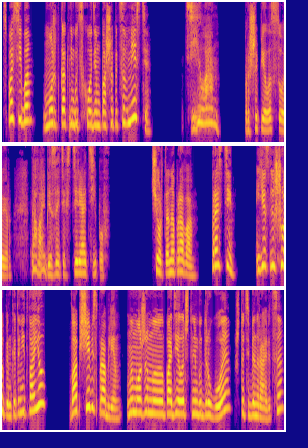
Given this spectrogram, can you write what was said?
Спасибо. Может, как-нибудь сходим пошопиться вместе? Дилан, прошипела Сойер. Давай без этих стереотипов. Черт, она права. Прости. Если шопинг это не твое, вообще без проблем. Мы можем э, поделать что-нибудь другое, что тебе нравится.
